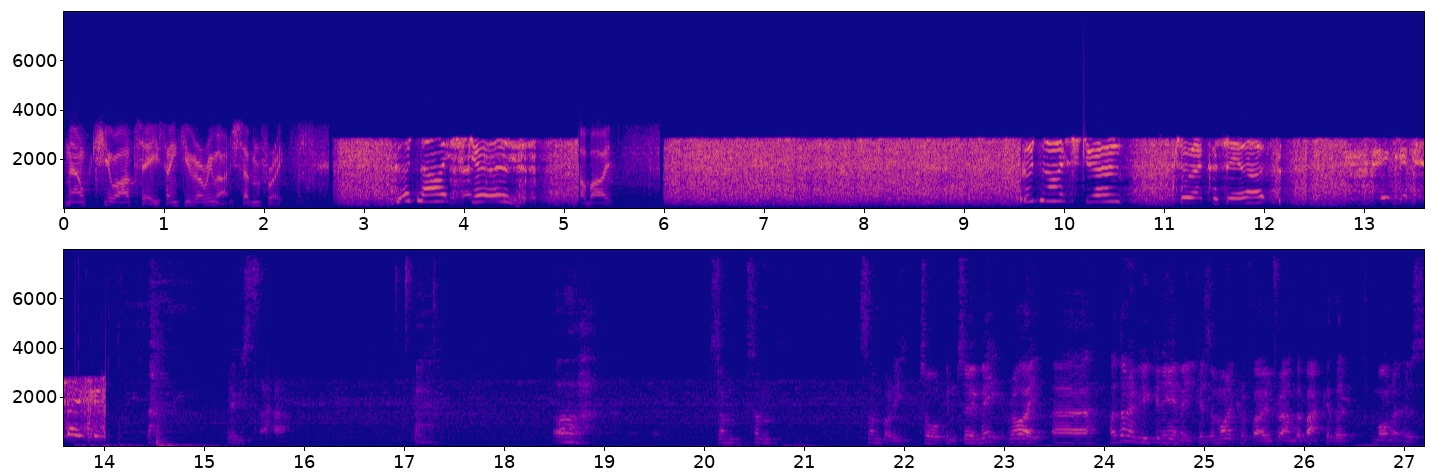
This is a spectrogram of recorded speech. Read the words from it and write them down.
now QRT. Thank you very much, 73. Good night, Stu. Bye bye. Good night, Stu. To Echo Zero. He. Who's that? Oh, some some somebody talking to me. Right, uh, I don't know if you can hear me because the microphone's round the back of the monitors.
